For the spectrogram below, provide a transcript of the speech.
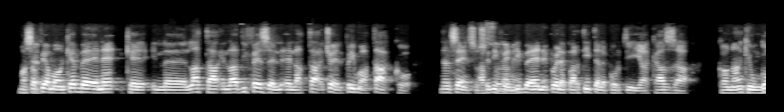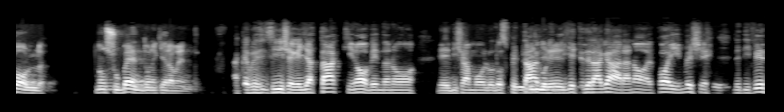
ma certo. sappiamo anche bene che il, la difesa è cioè il primo attacco, nel senso se difendi bene poi le partite le porti a casa con anche un gol, non subendone chiaramente. Anche perché si dice che gli attacchi no, vendono eh, diciamo, lo, lo spettacolo, i biglietti della gara, no? E poi invece sì. le difese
